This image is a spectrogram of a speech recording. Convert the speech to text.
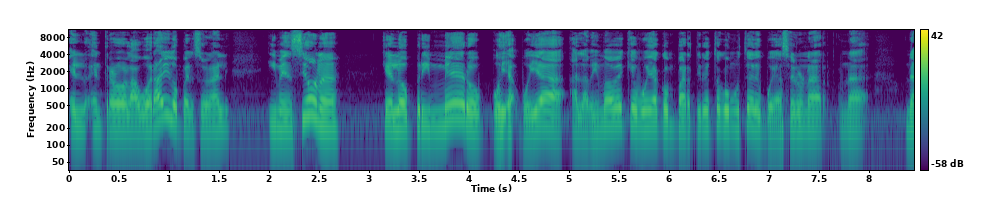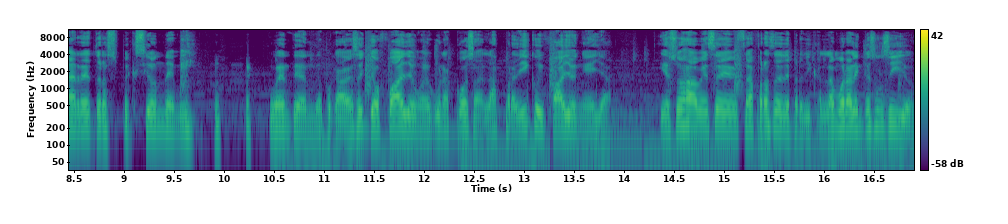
en- entre lo laboral y lo personal. Y menciona que lo primero, voy a, voy a, a la misma vez que voy a compartir esto con ustedes, voy a hacer una, una, una retrospección de mí. ¿Tú me entiendes? Porque a veces yo fallo en algunas cosas, las predico y fallo en ellas. Y eso es a veces esa frase de predicar la moral en calzoncillo.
